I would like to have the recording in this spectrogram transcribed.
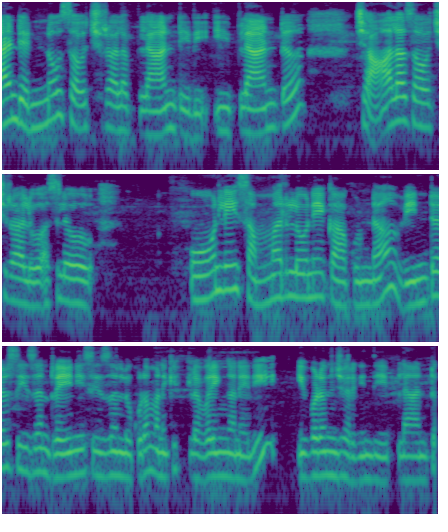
అండ్ ఎన్నో సంవత్సరాల ప్లాంట్ ఇది. ఈ ప్లాంట్ చాలా సంవత్సరాలు. అసలు ఓన్లీ సమ్మర్లోనే కాకుండా వింటర్ సీజన్ రెయినీ సీజన్లో కూడా మనకి ఫ్లవరింగ్ అనేది ఇవ్వడం జరిగింది ఈ ప్లాంట్.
